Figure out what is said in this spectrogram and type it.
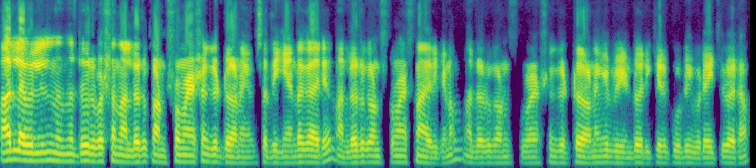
ആ ലെവലിൽ നിന്നിട്ട് ഒരുപക്ഷെ നല്ലൊരു കൺഫർമേഷൻ കിട്ടുകയാണെങ്കിൽ ശ്രദ്ധിക്കേണ്ട കാര്യം നല്ലൊരു കൺഫർമേഷൻ ആയിരിക്കണം. നല്ലൊരു കൺഫർമേഷൻ കിട്ടുകയാണെങ്കിൽ വീണ്ടും ഒരിക്കൽ കൂടി ഇവിടേക്ക് വരാം.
